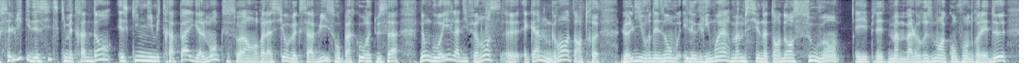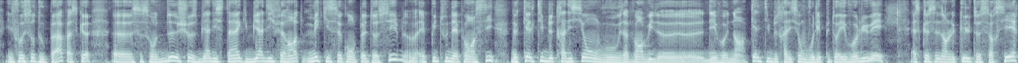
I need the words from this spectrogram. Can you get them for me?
c'est lui qui décide ce qu'il mettra dedans et ce qu'il n'y mettra pas également, que ce soit en relation avec sa vie, son parcours et tout ça. Donc vous voyez, la différence euh, est quand même grande entre le livre des ombres et le grimoire, même si on a tendance souvent et peut-être même malheureusement à confondre les deux. Il faut surtout pas parce que euh, ce sont deux choses bien distinctes, bien différentes, mais qui se complètent aussi. Et puis tout dépend aussi de quel type de tradition vous avez envie de d'évoluer. Non, quel type de tradition vous voulez plutôt évoluer Est-ce que c'est dans le culte sorcière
